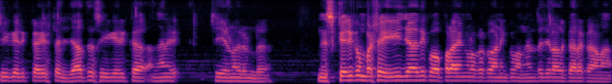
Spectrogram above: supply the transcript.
സ്വീകരിക്കുക ഇഷ്ടമില്ലാത്തത് സ്വീകരിക്കുക അങ്ങനെ ചെയ്യണവരുണ്ട്. നിസ്കരിക്കും പക്ഷേ ഈ ജാതി കോപ്രായങ്ങളൊക്കെ കാണിക്കും അങ്ങനത്തെ ചില ആൾക്കാരെ കാണാം.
